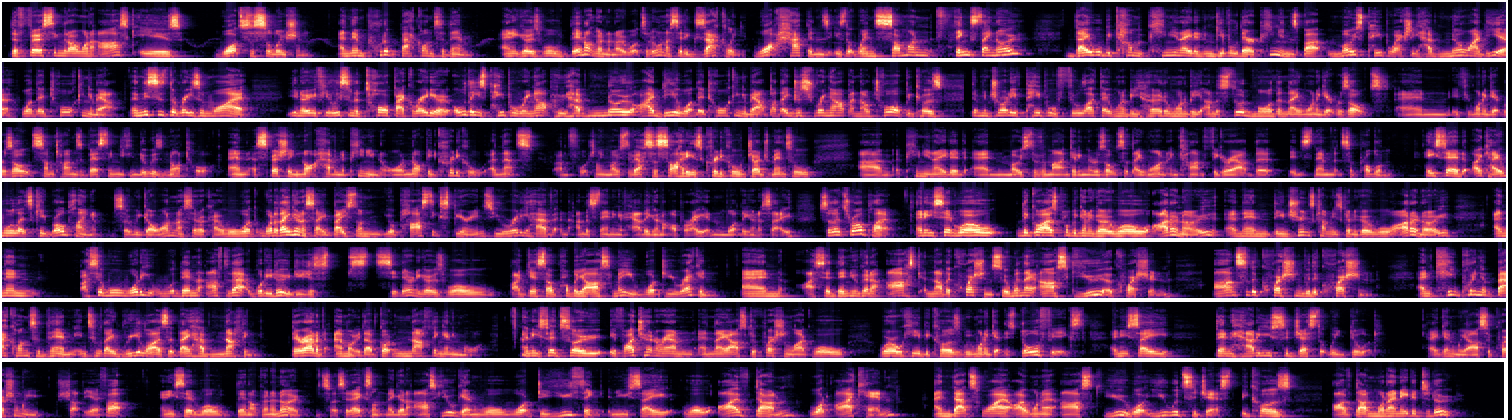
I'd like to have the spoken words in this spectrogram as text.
The first thing that I want to ask is, what's the solution? And then put it back onto them. And he goes, well, they're not going to know what to do. And I said, exactly. What happens is that when someone thinks they know, they will become opinionated and give all their opinions, but most people actually have no idea what they're talking about. And this is the reason why you know, if you listen to talkback radio, all these people ring up who have no idea what they're talking about, but they just ring up and they'll talk because the majority of people feel like they want to be heard and want to be understood more than they want to get results. And if you want to get results, sometimes the best thing you can do is not talk, and especially not have an opinion or not be critical. And that's unfortunately most of our society is critical, judgmental. Um, opinionated, and most of them aren't getting the results that they want and can't figure out that it's them that's a problem he said, okay, well, let's keep role playing it. So we go on, and I said, okay, well, what, what are they going to say? Based on your past experience, you already have an understanding of how they're going to operate and what they're going to say. So let's role play it. And he said, well, the guy's probably going to go, well, I don't know. And then the insurance company's going to go, well, I don't know. And then I said, well, what do you, then after that, what do you do? Do you just sit there? And he goes, well, I guess they'll probably ask me, what do you reckon? And I said, then you're going to ask another question. So when they ask you a question, answer the question with a question and keep putting it back onto them until they realize that they have nothing. They're out of ammo, they've got nothing anymore. And he said, So if I turn around and they ask a question like, Well, we're all here because we want to get this door fixed, and you say, Then how do you suggest that we do it? Okay, again, we ask the question, we shut the F up. And he said, Well, they're not going to know. So I said, Excellent. They're going to ask you again, Well, what do you think? And you say, Well, I've done what I can. And that's why I want to ask you what you would suggest because I've done what I needed to do.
